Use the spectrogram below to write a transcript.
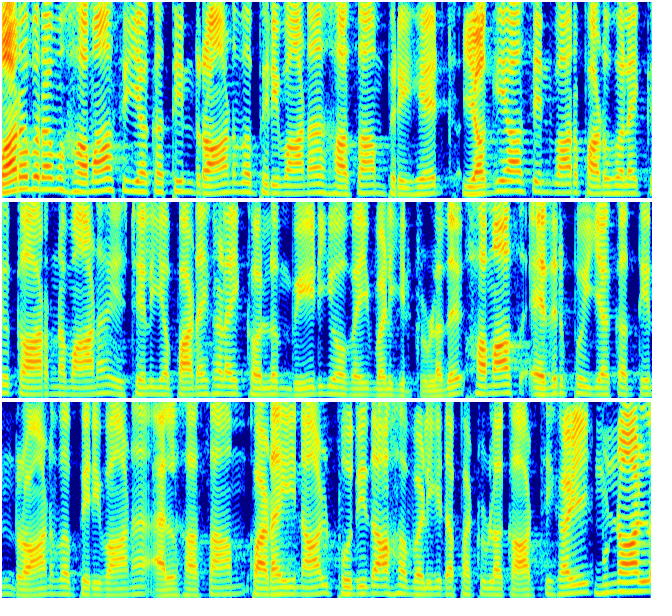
மறுபுறம் ஹமாஸ் இயக்கத்தின் ராணுவ பிரிவான ஹசாம் பிரிகேட்ஸ் யக்யா சின்வார் படுகொலைக்கு காரணமான இஸ்ரேலிய படைகளை கொல்லும் வீடியோவை வெளியிட்டுள்ளது. ஹமாஸ் எதிர்ப்பு இயக்கத்தின் ராணுவ பிரிவான அல் ஹசாம் படையினால் புதிதாக வெளியிடப்பட்டுள்ள காட்சிகள் முன்னாள்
